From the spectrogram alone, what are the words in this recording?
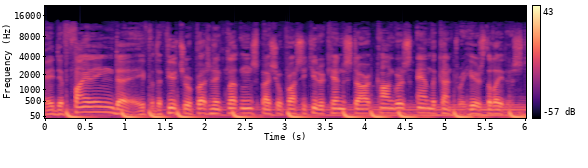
A defining day for the future of President Clinton, Special Prosecutor Ken Starr, Congress, and the country. Here's the latest.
